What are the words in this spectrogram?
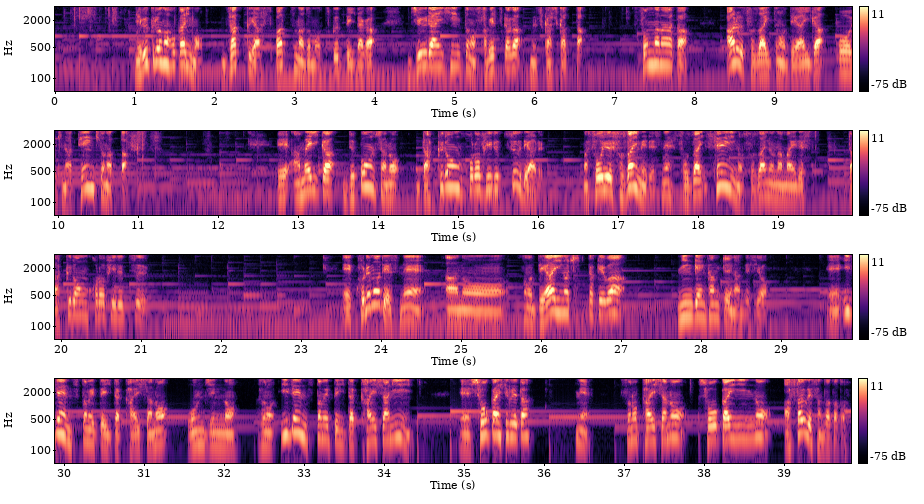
寝袋の他にもザックやスパッツなども作っていたが従来品との差別化が難しかった。そんな中、ある素材との出会いが大きな転機となった。えアメリカ・ドゥポン社のダクロンホロフィル2である。まあ、そういう素材名ですね。素材、繊維の素材の名前です。ダクロンホロフィル2。えこれもですね、あの、その出会いのきっかけは人間関係なんですよ。え以前勤めていた会社の恩人のその以前勤めていた会社に、え、紹介してくれた、ね、その会社の紹介人の浅上さんだったと。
